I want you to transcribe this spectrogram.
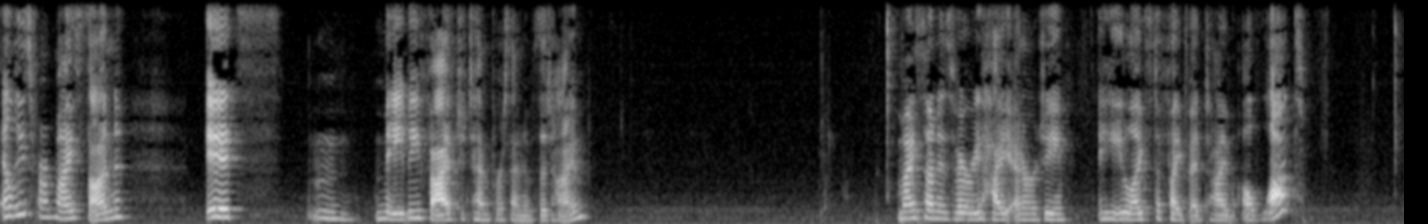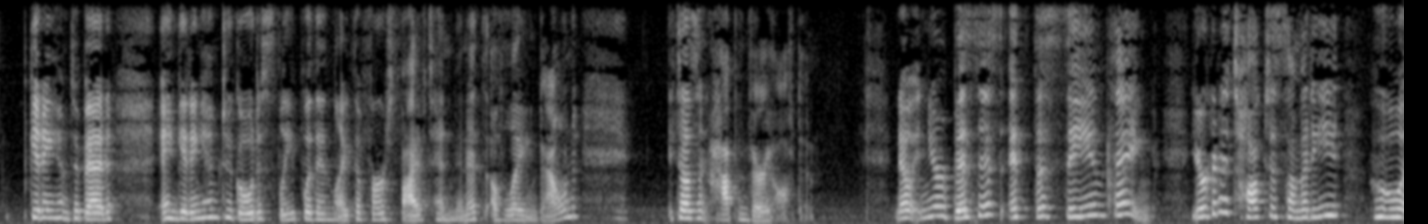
At least for my son, it's mm, maybe 5 to 10% of the time. My son is very high energy. He likes to fight bedtime a lot. Getting him to bed and getting him to go to sleep within like the first five ten minutes of laying down, it doesn't happen very often. Now, in your business, it's the same thing. You're going to talk to somebody who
